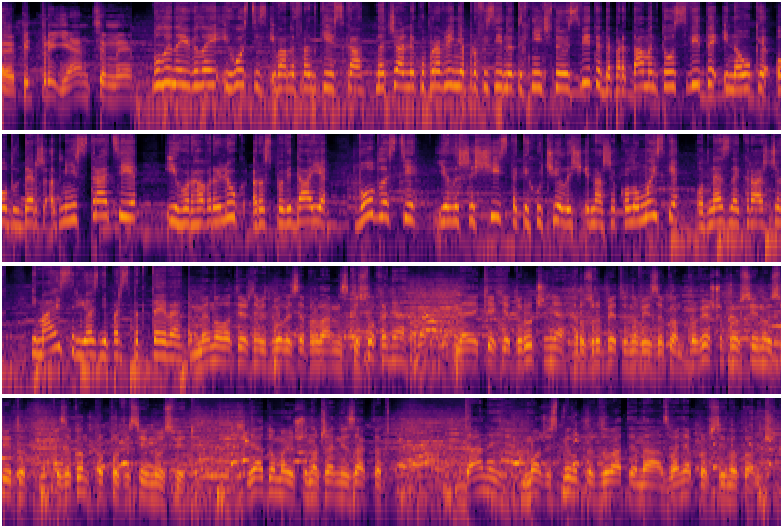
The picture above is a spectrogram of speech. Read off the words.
е, підприємцями. Були на ювілеї і гості з Івано-Франківська. Начальник управління професійно-технічної освіти департаменту освіти і науки облдержадміністрації Ігор Гаврилюк розповідає: в області є лише шість таких училищ, і наше Коломийське одне з найкращих і має серйозні перспективи. Минулого тижня відбулися парламентські слухання, на яких є доручення розробити новий закон про вищу професійну освіту і закон про професійну освіту. Я думаю, що навчальний заклад даний може сміло претендувати на звання професійного коледжу.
